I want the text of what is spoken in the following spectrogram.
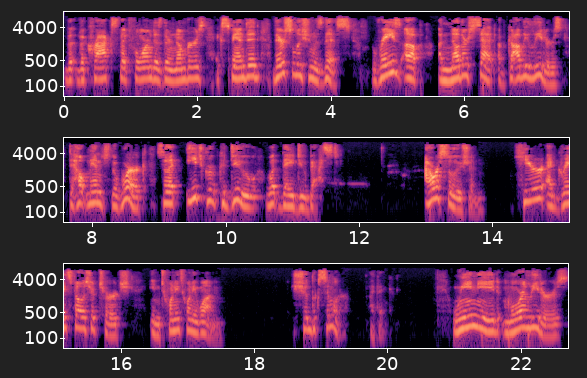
the, the cracks that formed as their numbers expanded, their solution was this. Raise up another set of godly leaders to help manage the work so that each group could do what they do best. Our solution here at Grace Fellowship Church in 2021 should look similar, I think. We need more leaders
